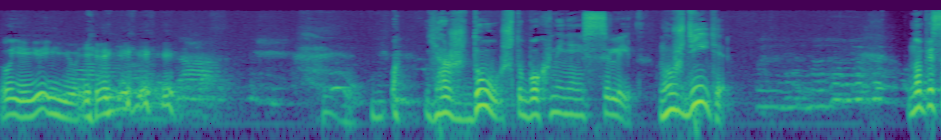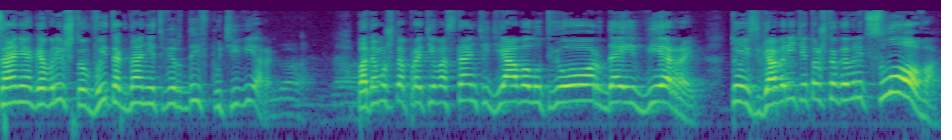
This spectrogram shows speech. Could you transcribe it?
Ой-ой-ой. Я жду, что Бог меня исцелит. Ну ждите. Но Писание говорит, что вы тогда не тверды в пути веры. Потому что противостаньте дьяволу твердой верой. То есть говорите то, что говорит Слово,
